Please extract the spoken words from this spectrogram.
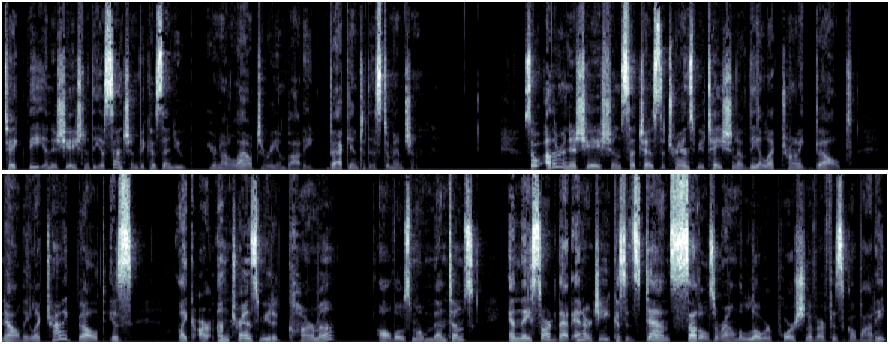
take the initiation of the ascension because then you you're not allowed to re-embody back into this dimension. So other initiations such as the transmutation of the electronic belt. Now the electronic belt is like our untransmuted karma, all those momentums, and they sort of that energy because it's dense settles around the lower portion of our physical body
